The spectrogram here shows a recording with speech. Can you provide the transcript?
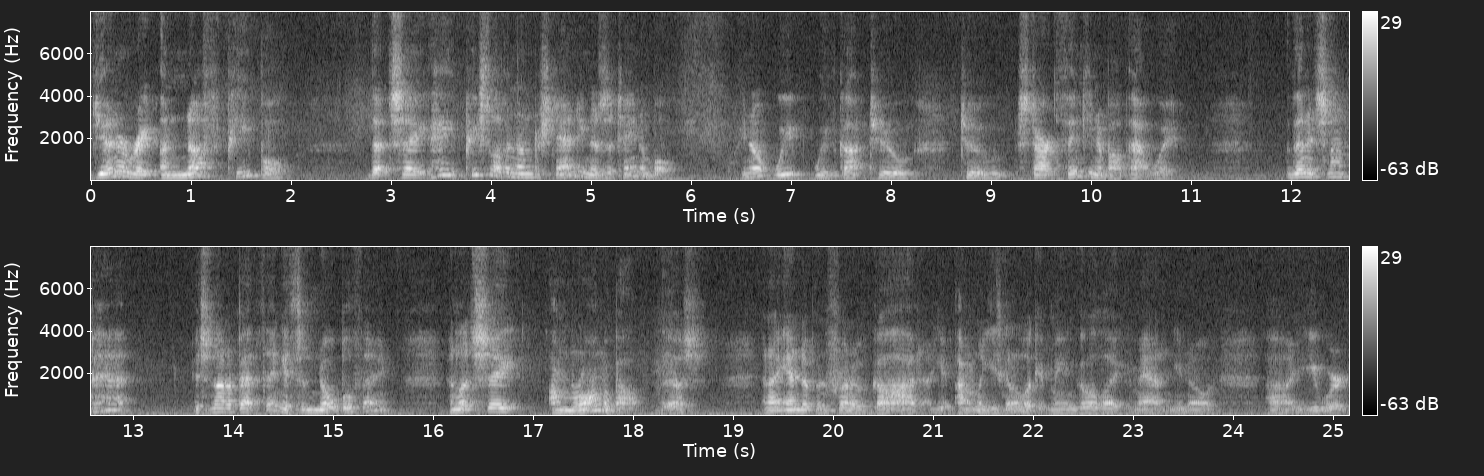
generate enough people that say, "Hey, peace, love, and understanding is attainable," you know, we we've got to to start thinking about that way. Then it's not bad. It's not a bad thing. It's a noble thing. And let's say I'm wrong about this, and I end up in front of God. I don't think He's going to look at me and go like, "Man, you know, uh, you were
